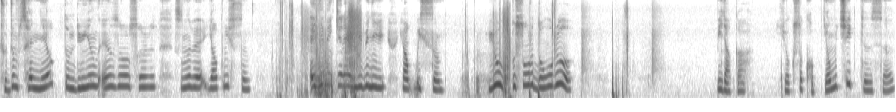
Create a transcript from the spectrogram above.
Çocuğum sen ne yaptın? Dünyanın en zor sorusunu ve yapmışsın. 50 bin kere 50 bini yapmışsın. Yok bu soru doğru. Bir dakika. Yoksa kopya mı çektin sen?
